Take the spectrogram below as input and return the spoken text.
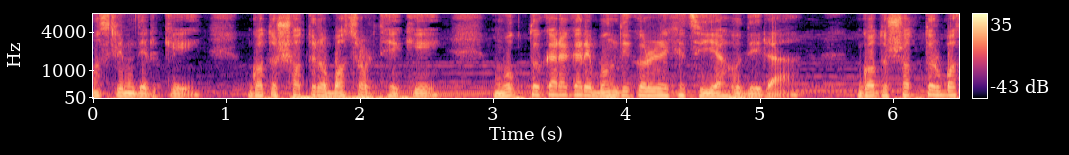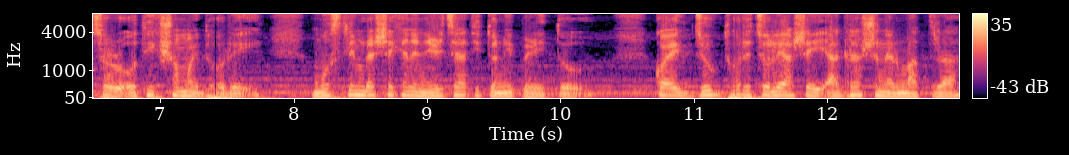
মুসলিমদেরকে গত সতেরো বছর থেকে মুক্ত কারাগারে বন্দী করে রেখেছে ইয়াহুদিরা গত সত্তর বছর অধিক সময় ধরে মুসলিমরা সেখানে নির্যাতিত, নিপীড়িত। কয়েক যুগ ধরে চলে আসে এই আগ্রাসনের মাত্রা,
